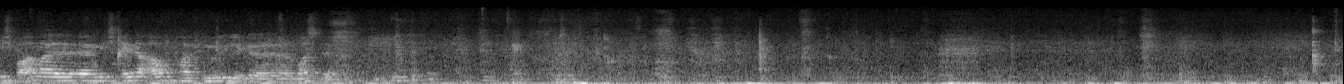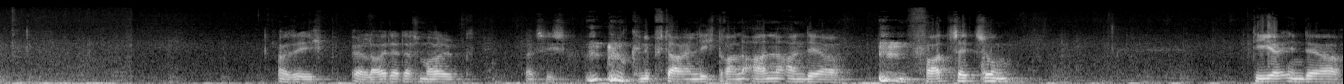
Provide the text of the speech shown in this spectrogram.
ich war mal, ähm, ich kenne auch ein paar knuddelige Moslems. Also ich erläutere das mal, das ist, knüpft da eigentlich dran an, an der Fortsetzung, die ja in der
